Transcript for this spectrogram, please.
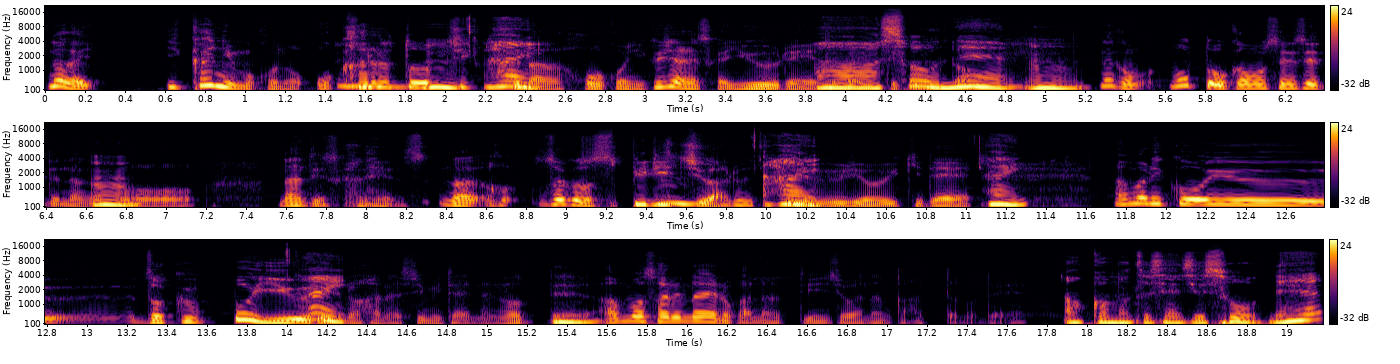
なんかいかにもこのオカルトチックうんうんな方向に行くじゃないですか、幽霊とか言ってくると。そうね。うん。なんかもっと岡本先生ってなんかこう、なんていうんですかね、すまあ、ほそれこそスピリチュアルってうんはいいう領域で、はい。あまりこういう俗っぽい幽霊の話みたいなのって、はいうんあんまされないのかなっていう印象がなんかあったので、岡本先生、そうね。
